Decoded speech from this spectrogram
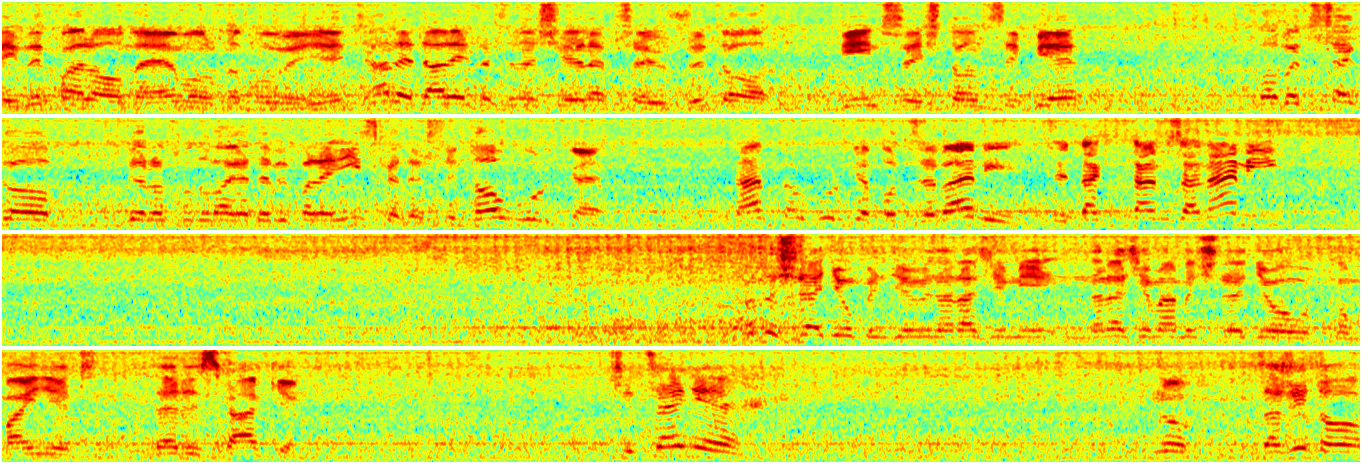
tutaj wypalone, można powiedzieć, ale dalej zaczyna się lepsze już żyto, 5-6 ton sypie, wobec czego, biorąc pod uwagę te wypaleniska też, czy tą górkę, tamtą górkę pod drzewami, czy tak tam za nami, no to średnią będziemy na razie, na razie mamy średnią w kombajnie 4 z hakiem. Przy cenie, no za żyto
